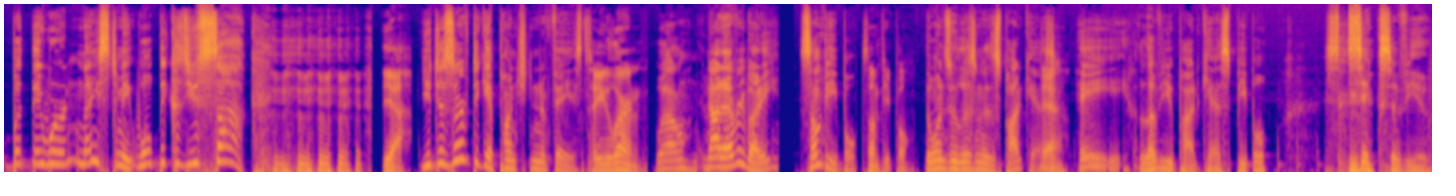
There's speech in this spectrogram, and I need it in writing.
But they were nice to me. Well, because you suck. yeah. You deserve to get punched in the face. That's how you learn. Well, not everybody. Some people, Some people. the ones who listen to this podcast. Yeah. Hey, I love you, podcast people. Six of you.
